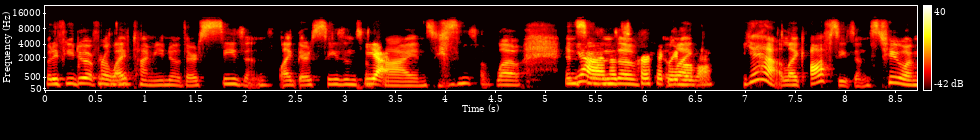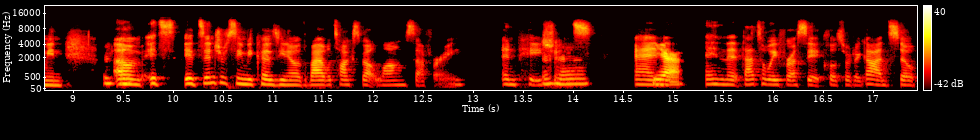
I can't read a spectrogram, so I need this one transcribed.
But if you do it for mm-hmm. a lifetime, you know there's seasons. Like there's seasons of yeah. high and seasons of low. And yeah, seasons and of perfectly like normal yeah like off seasons too i mean mm-hmm. um it's it's interesting because you know the bible talks about long suffering and patience mm-hmm. and yeah and that that's a way for us to get closer to god so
